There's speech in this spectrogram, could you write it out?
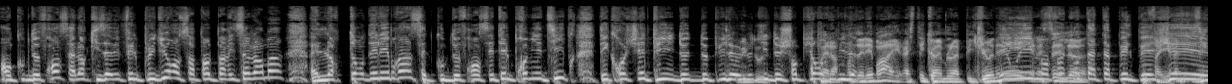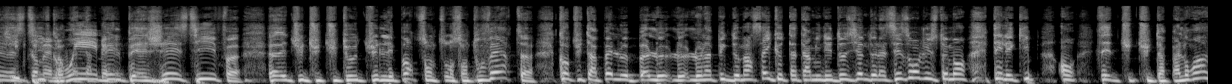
en Coupe de France, alors qu'ils avaient fait le plus dur en sortant le Paris Saint-Germain. Elle leur tendait les bras cette Coupe de France. C'était le premier titre décroché depuis de- depuis le, le 2012. titre de champion. Après, en leur 2000. tendait les bras, il restait quand même l'Olympique lyonnais. Mais oui, mais enfin, le- quand t'as tapé le PSG, équipes, Steve, quand même. quand t'as Oui, tapé mais- le PSG, Steve, euh, tu, tu, tu, te- tu- les portes sont, sont, sont ouvertes. Quand tu t'appelles le- le- le- l'Olympique de Marseille, que t'as terminé deuxième de la saison, justement, t'es l'équipe, en, t'es- tu, tu t'as pas le droit,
